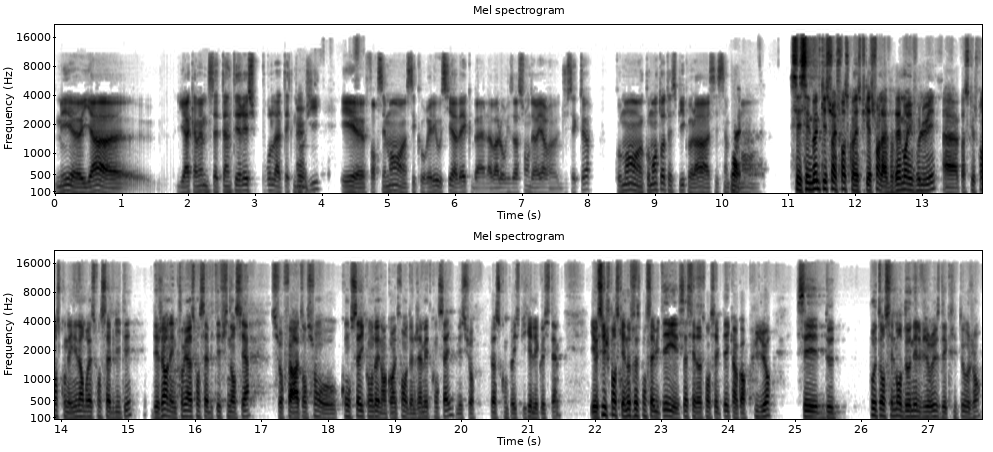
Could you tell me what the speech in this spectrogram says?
mais il y a il y a quand même cet intérêt pour la technologie et forcément, c'est corrélé aussi avec ben, la valorisation derrière du secteur. Comment, comment toi t'expliques voilà, assez simplement C'est une bonne question et je pense que l'explication a vraiment évolué parce que je pense qu'on a une énorme responsabilité. Déjà, on a une première responsabilité financière sur faire attention aux conseils qu'on donne. Encore une fois, on ne donne jamais de conseils, mais sur ce qu'on peut expliquer de l'écosystème. Et aussi, je pense qu'il y a une autre responsabilité, et ça, c'est une responsabilité qui est encore plus dure, c'est de potentiellement donner le virus des cryptos aux gens.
